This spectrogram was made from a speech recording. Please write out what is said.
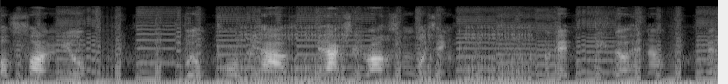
of fun you will probably have is actually rather small, I think. Okay, you can go ahead now. Okay.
